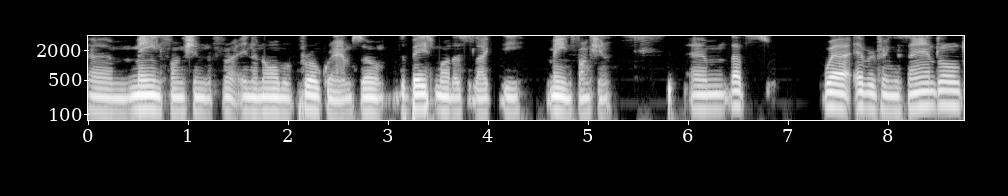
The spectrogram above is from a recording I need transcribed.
um, main function for in a normal program. So the base mod is like the main function. Um, that's where everything is handled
